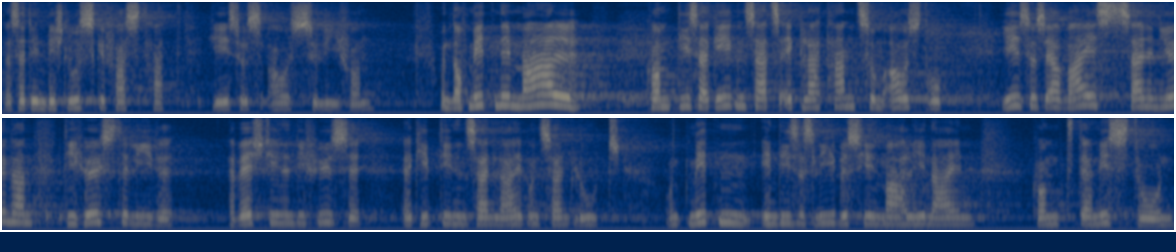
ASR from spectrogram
dass er den Beschluss gefasst hat, Jesus auszuliefern. Und noch mitten im Mahl kommt dieser Gegensatz eklatant zum Ausdruck. Jesus erweist seinen Jüngern die höchste Liebe. Er wäscht ihnen die Füße, er gibt ihnen sein Leib und sein Blut. Und mitten in dieses Liebesmahl hinein kommt der Misston,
